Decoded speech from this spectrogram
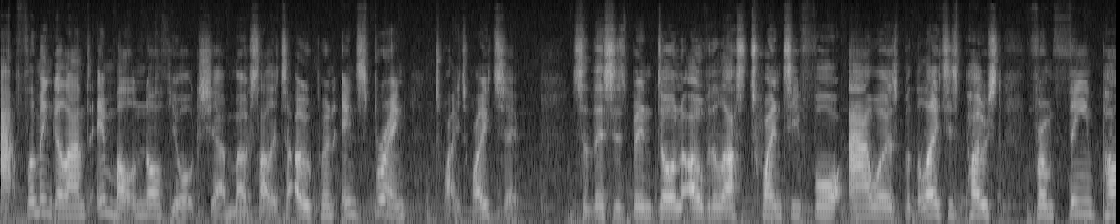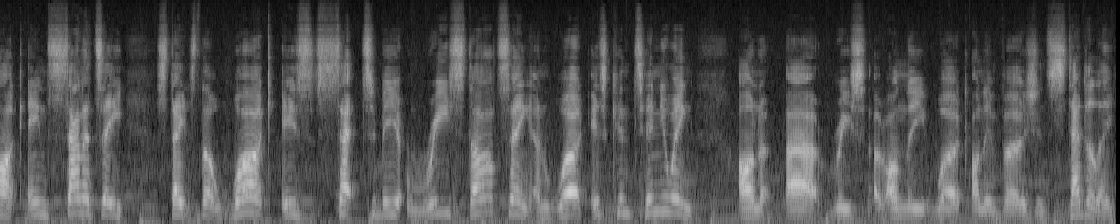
at Flamingoland in Malton, North Yorkshire, most likely to open in spring 2022. So this has been done over the last 24 hours, but the latest post from Theme Park Insanity states that work is set to be restarting and work is continuing on uh, on the work on inversion steadily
